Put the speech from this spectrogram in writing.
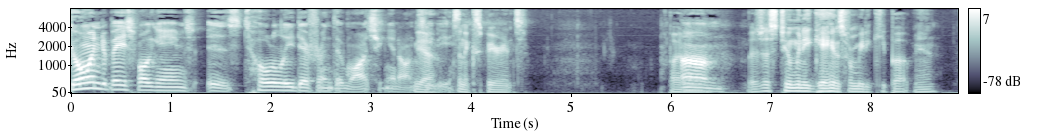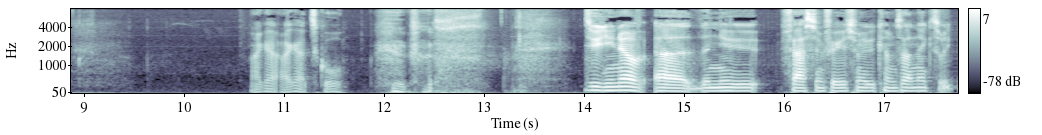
Going to baseball games is totally different than watching it on yeah, TV. it's an experience. uh, But um, Um, there's just too many games for me to keep up, man. I got I got school. Dude, you know uh, the new Fast and Furious movie comes out next week.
